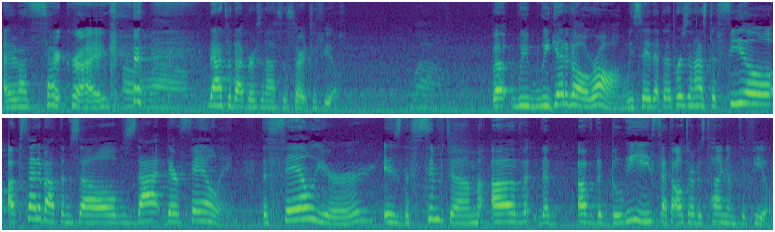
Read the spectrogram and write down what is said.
I'm about to start crying. Oh, wow. That's what that person has to start to feel. Wow. But we, we get it all wrong. We say that the person has to feel upset about themselves, that they're failing. The failure is the symptom of the, of the belief that the Alter is telling them to feel.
